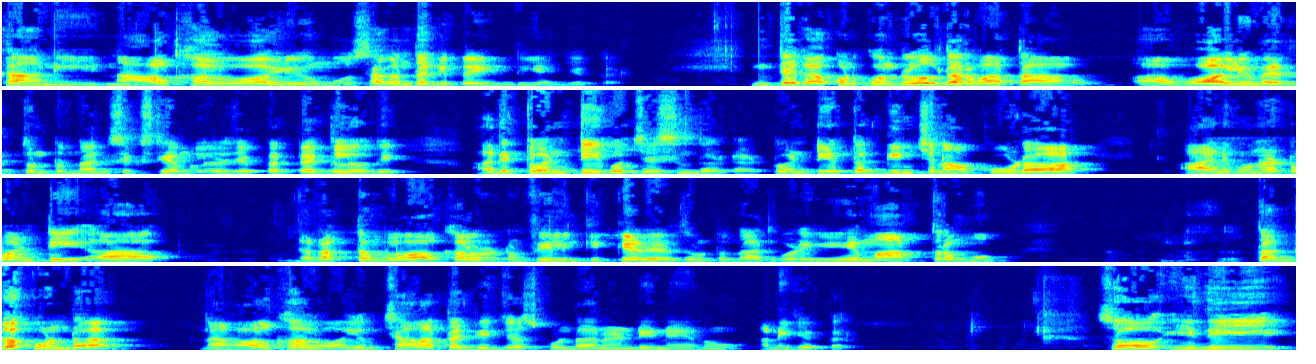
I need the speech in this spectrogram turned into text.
కానీ నా ఆల్కహాల్ వాల్యూము సగం తగ్గిపోయింది అని చెప్పారు. ఇంతేకాకుండా కొన్ని రోజుల తర్వాత ఆ వాల్యూమ్ ఏదైతే ఉంటుందో అది సిక్స్టీ ఎంఎల్ చెప్పారు పెగ్గులోది అది ట్వంటీకి వచ్చేసిందట. ట్వంటీ తగ్గించినా కూడా ఆయనకు ఉన్నటువంటి ఆ రక్తంలో ఆల్కహాల్ ఉండటం ఫీలింగ్ కిక్ ఏదైతే ఉంటుందో అది కూడా ఏమాత్రము తగ్గకుండా నా ఆల్కహాల్ వాల్యూమ్ చాలా తగ్గించేసుకున్నానండి నేను అని చెప్పారు. సో ఇది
